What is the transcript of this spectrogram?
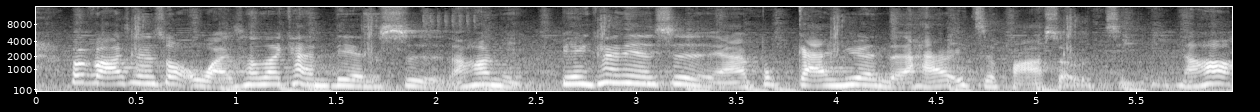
会发现说晚上在看电视，然后你边看电视，你还不甘愿的还要一直划手机，然后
